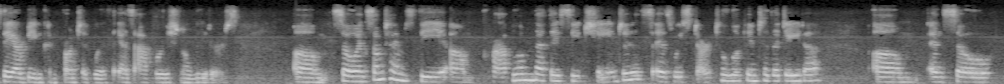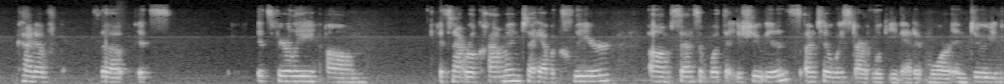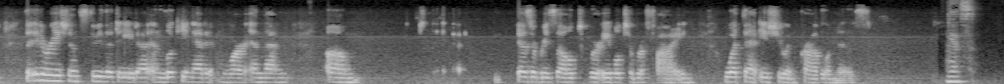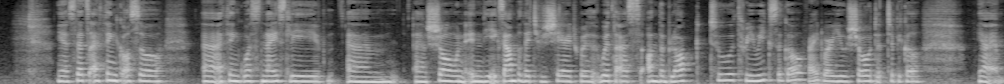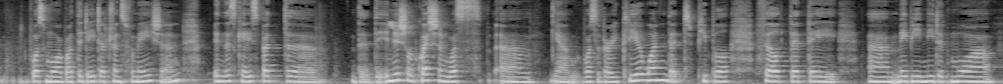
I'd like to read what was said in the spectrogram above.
they are being confronted with as operational leaders. Um, so, and sometimes the um, problem that they see changes as we start to look into the data, um, and so kind of the it's it's fairly um, it's not real common to have a clear um, sense of what the issue is until we start looking at it more and doing the iterations through the data and looking at it more. And then um, as a result, we're able to refine what that issue and problem is. Yes. Yes, that's, I think, also uh, I think was nicely um, uh, shown in the example that you shared with, with us on the blog two, three weeks ago, right? Where you showed a typical, yeah, it was more about the data transformation in this case, but the the, the initial question was um, yeah was a very clear one that people felt that they um, maybe needed more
